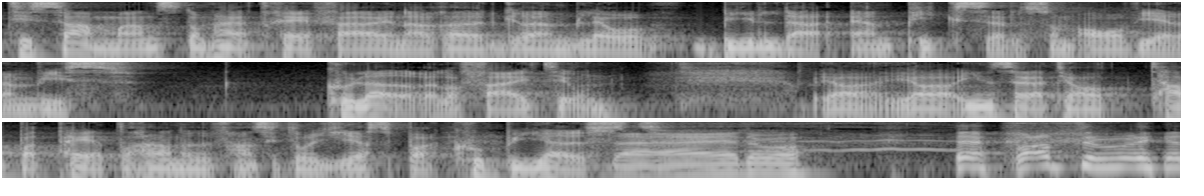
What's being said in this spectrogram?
tillsammans de här tre färgerna röd, grön, blå bilda en pixel som avger en viss kulör eller färgton. Jag, jag inser att jag har tappat Peter här nu för han sitter och gäspar kopiöst. Nej, det var... Det var, inte,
